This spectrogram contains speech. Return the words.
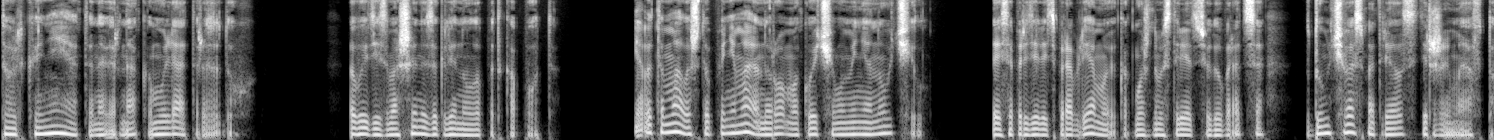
Только не это, наверное, аккумулятор задух. Выйдя из машины, заглянула под капот. Я в этом мало что понимаю, но Рома кое-чему меня научил. Пытаясь определить проблему и как можно быстрее отсюда убраться, вдумчиво осмотрела содержимое авто.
